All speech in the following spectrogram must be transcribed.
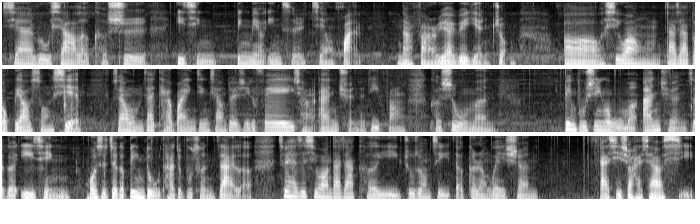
现在入夏了，可是疫情并没有因此而减缓，那反而越来越严重。呃，希望大家都不要松懈。虽然我们在台湾已经相对是一个非常安全的地方，可是我们并不是因为我们安全，这个疫情或是这个病毒它就不存在了。所以还是希望大家可以注重自己的个人卫生，该洗手还是要洗，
